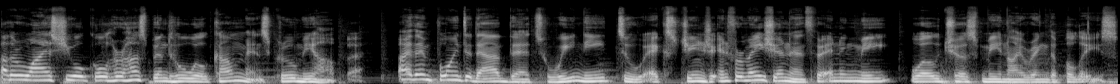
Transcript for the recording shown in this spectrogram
Otherwise, she will call her husband who will come and screw me up. I then pointed out that we need to exchange information and threatening me will just mean I ring the police.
